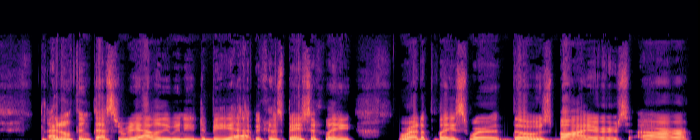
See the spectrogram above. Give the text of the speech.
I don't think that's the reality we need to be at because basically we're at a place where those buyers are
